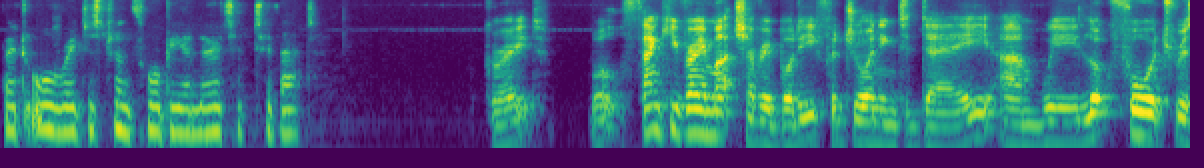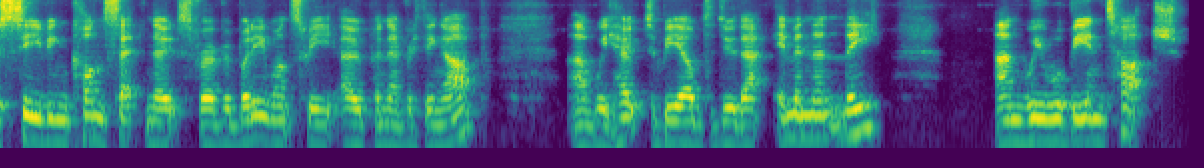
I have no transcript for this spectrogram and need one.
but all registrants will be alerted to that. Great. Well, thank you very much, everybody, for joining today. Um, we look forward to receiving concept notes for everybody once we open everything up. Uh, we hope to be able to do that imminently, and we will be in touch.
